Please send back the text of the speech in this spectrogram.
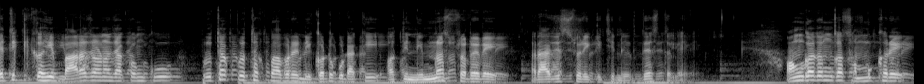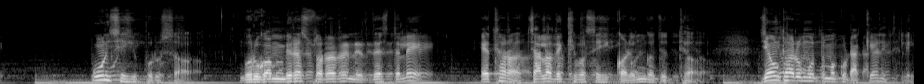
ଏତିକି କହି ବାର ଜଣ ଯାକଙ୍କୁ ପୃଥକ ପୃଥକ ଭାବରେ ନିକଟକୁ ଡାକି ଅତି ନିମ୍ନ ସ୍ୱରରେ ରାଜେଶ୍ୱରୀ କିଛି ନିର୍ଦ୍ଦେଶ ଦେଲେ। ଅଙ୍ଗଦଙ୍କ ସମ୍ମୁଖରେ ପୁଣି ସେହି ପୁରୁଷ। ଗୁରୁ ଗମ୍ଭୀର ସ୍ୱରରେ ନିର୍ଦ୍ଦେଶ ଦେଲେ ଏଥର ଚାଲ ଦେଖିବ ସେହି କଳିଙ୍ଗ ଯୁଦ୍ଧ। ଯେଉଁଠାରୁ ମୁଁ ତୁମକୁ ଡାକି ଆଣିଥିଲି।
